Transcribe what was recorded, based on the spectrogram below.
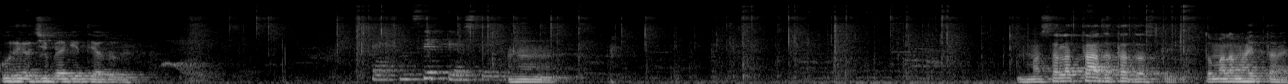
कुरिअरची बॅग येते अजून. सेफ्टी असते. हम्म. मसाला ताजा ताजा असते. तुम्हाला माहीत आहे.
